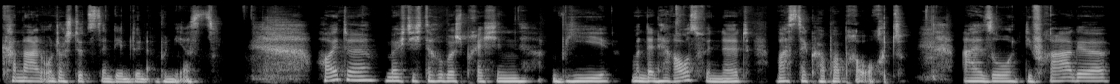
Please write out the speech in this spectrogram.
Kanal unterstützt, indem du ihn abonnierst. Heute möchte ich darüber sprechen, wie man denn herausfindet, was der Körper braucht. Also die Frage,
